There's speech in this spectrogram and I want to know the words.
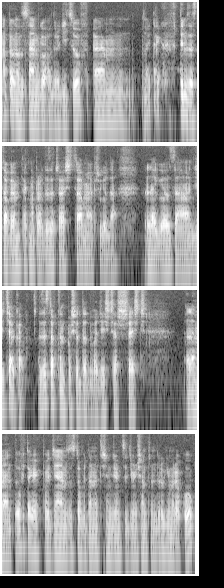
Na pewno dostałem go od rodziców. No i tak w tym zestawem tak naprawdę zaczęła się cała moja przygoda Lego za dzieciaka. Zestaw ten posiada 26 elementów i tak jak powiedziałem, został wydany w 1992 roku.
